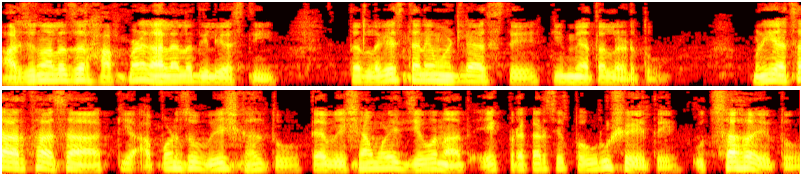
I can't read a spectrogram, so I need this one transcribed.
अर्जुनाला जर हाफ पॅन्ट घालायला दिली असती तर लगेच त्याने म्हटले असते की मी आता लढतो. म्हणजे याचा अर्थ असा की आपण जो वेश घालतो त्या वेशामुळे जीवनात एक प्रकारचे पौरुष येते उत्साह येतो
